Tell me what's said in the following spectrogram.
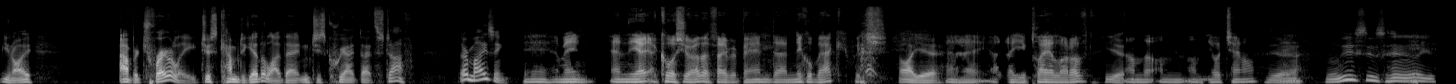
you know arbitrarily just come together like that and just create that stuff. They're amazing. Yeah, I mean, and the, of course your other favorite band, uh, Nickelback, which Oh yeah, uh, I know you play a lot of yeah. on the on, on your channel. Yeah. Well, this is how you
